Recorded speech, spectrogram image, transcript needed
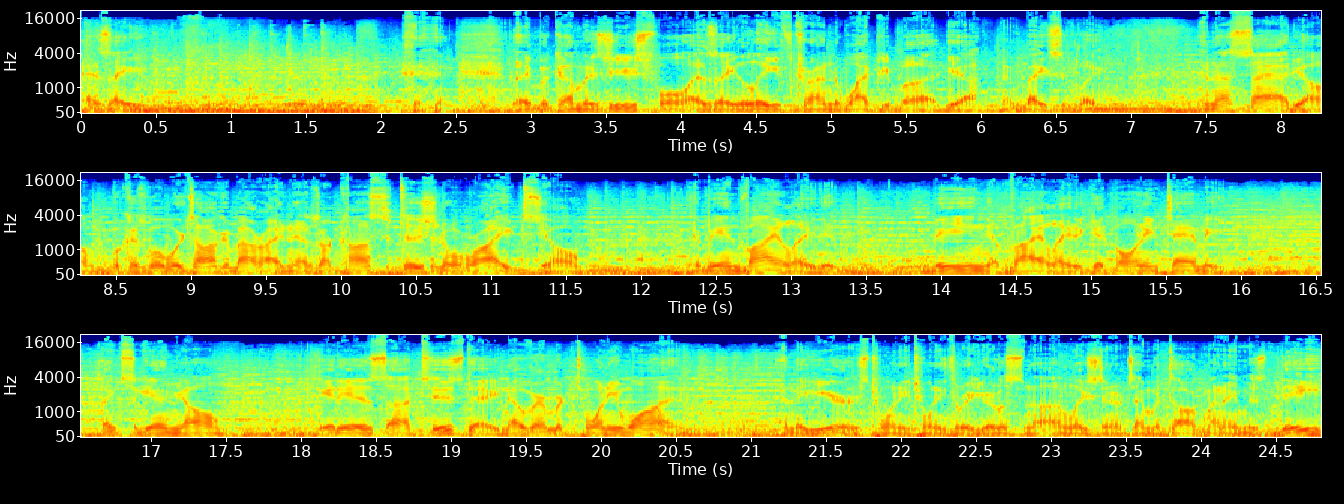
as a they become as useful as a leaf trying to wipe your butt. Yeah, and basically. And that's sad, y'all, because what we're talking about right now is our constitutional rights, y'all. They're being violated. Being violated. Good morning, Tammy. Thanks again, y'all. It is uh, Tuesday, November 21, and the year is 2023. You're listening to Unleashed Entertainment Talk. My name is D,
